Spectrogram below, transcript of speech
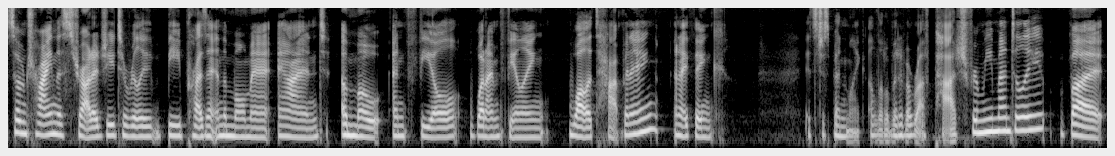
So I'm trying this strategy to really be present in the moment and emote and feel what I'm feeling while it's happening. And I think it's just been like a little bit of a rough patch for me mentally, but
